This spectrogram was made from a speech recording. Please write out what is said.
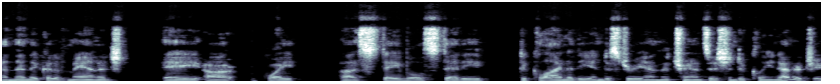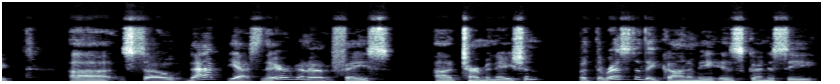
and then they could have managed a uh, quite uh, stable, steady decline of the industry and the transition to clean energy. Uh, so that yes, they're going to face uh, termination, but the rest of the economy is going to see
